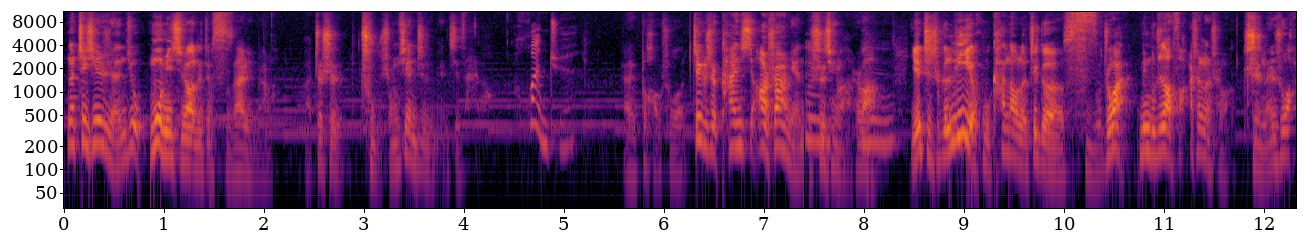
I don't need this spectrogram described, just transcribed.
那这些人就莫名其妙的就死在里面了啊，这是《楚雄县志》里面记载的，幻觉。哎，不好说，这个是康熙二十二年的事情了，是吧？也只是个猎户看到了这个死状，并不知道发生了什么，只能说啊，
